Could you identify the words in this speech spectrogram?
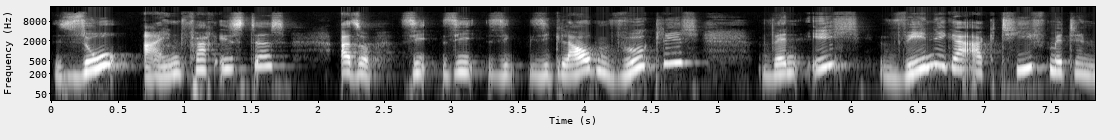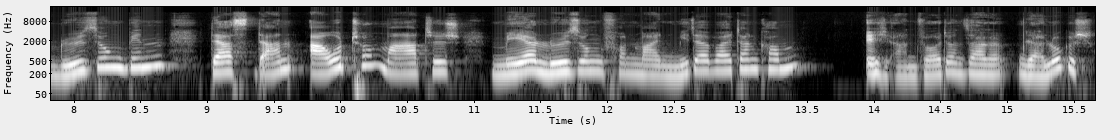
So einfach ist es. Also, sie, sie, sie, sie glauben wirklich, wenn ich weniger aktiv mit den Lösungen bin, dass dann automatisch mehr Lösungen von meinen Mitarbeitern kommen? Ich antworte und sage, ja, logisch.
